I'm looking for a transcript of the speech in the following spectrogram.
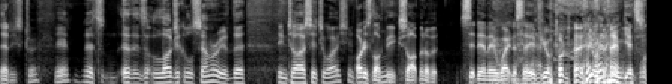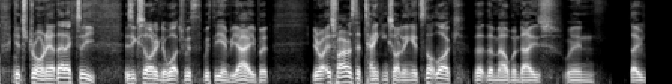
That is true. Yeah, that's, that's a logical summary of the, the entire situation. I just like the mm. excitement of it. Sit down there waiting to see if your your name gets gets drawn out. That actually is exciting to watch with, with the NBA. But you're right. As far as the tanking side of thing, it's not like the, the Melbourne days when they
